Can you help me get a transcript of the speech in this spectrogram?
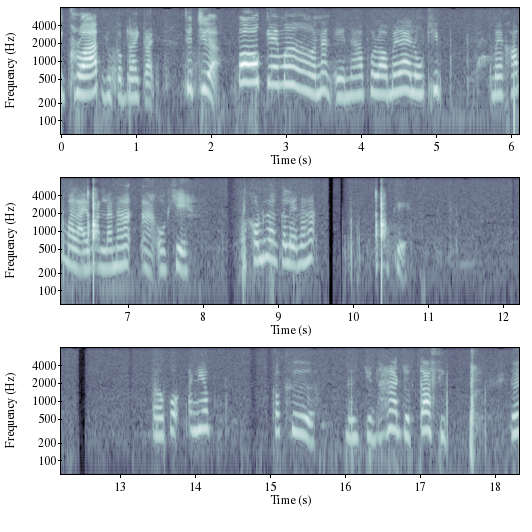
ีครับอยู่กับรายการเจือเจือโปเกมเมอร์นั่นเองนะครับเพราะเราไม่ได้ลงคลิปไหมครับมาหลายวันแล้วนะ อ่าโอเคมาเข้าเรื่องกันเลยนะฮะโอเคเออพวกอันเนี้ยก็คือ1.5.90หรือ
